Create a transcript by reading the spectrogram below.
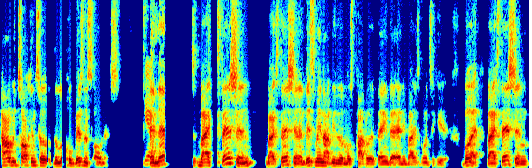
How are we talking to the local business owners? Yeah. And then by extension, by extension, and this may not be the most popular thing that anybody's going to hear, but by extension,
